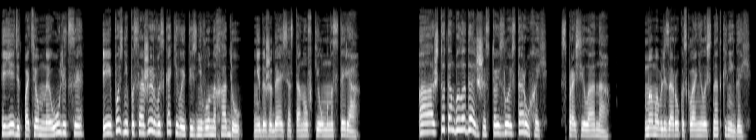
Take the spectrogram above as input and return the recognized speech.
едет по темной улице, и поздний пассажир выскакивает из него на ходу, не дожидаясь остановки у монастыря. «А что там было дальше с той злой старухой?» — спросила она. Мама близоруко склонилась над книгой.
